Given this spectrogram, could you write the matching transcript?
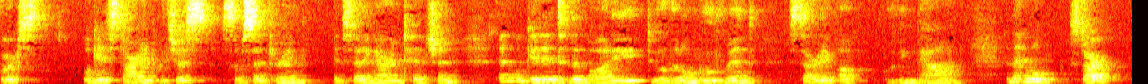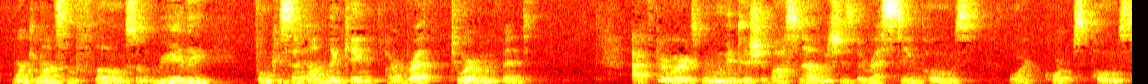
First, we'll get started with just some centering and setting our intention. Then we'll get into the body, do a little movement, starting up, moving down. And then we'll start working on some flow, so really focusing on linking our breath to our movement. Afterwards, we'll move into Shavasana, which is the resting pose or corpse pose.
